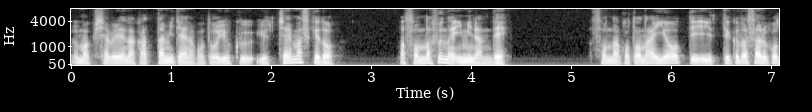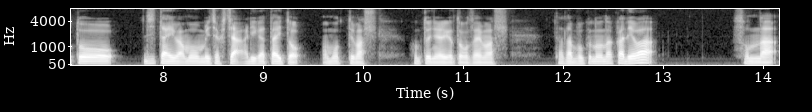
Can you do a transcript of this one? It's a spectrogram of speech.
うまく喋れなかったみたいなことをよく言っちゃいますけど、まあそんな風な意味なんで、そんなことないよって言ってくださること自体はもうめちゃくちゃありがたいと思ってます。本当にありがとうございます。ただ僕の中では、そんな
